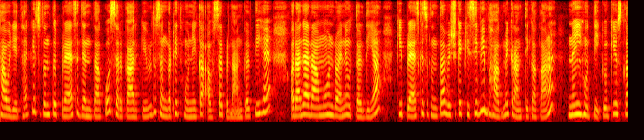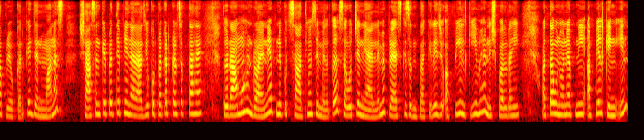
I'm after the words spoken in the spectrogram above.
था वो ये था कि स्वतंत्र प्रेस जनता को सरकार के विरुद्ध संगठित होने का अवसर प्रदान करती है और राजा राममोहन रॉय ने उत्तर दिया कि प्रेस की स्वतंत्रता विश्व के किसी भी भाग में क्रांति का कारण नहीं होती, क्योंकि उसका प्रयोग करके जनमानस शासन के प्रति अपनी नाराज़गी को प्रकट कर सकता है। तो राममोहन रॉय ने अपने कुछ साथियों से मिलकर सर्वोच्च न्यायालय में प्रेस की स्वतंत्रता के लिए जो अपील की, वह निष्फल रही और तब उन्होंने अपनी अपील किंग इन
